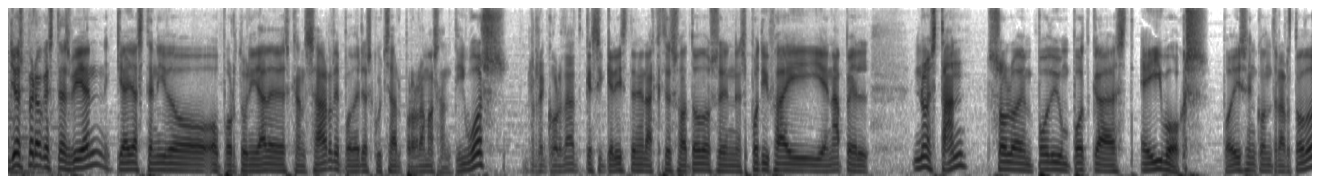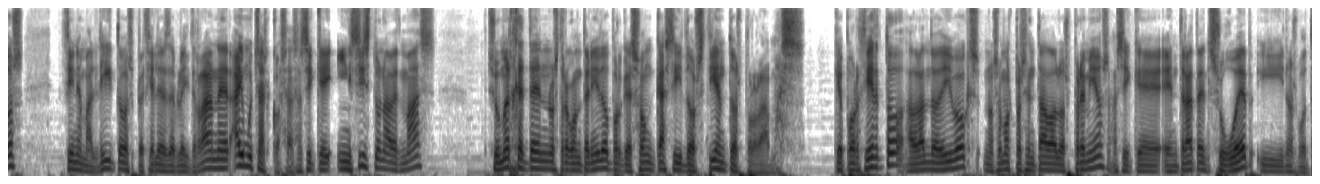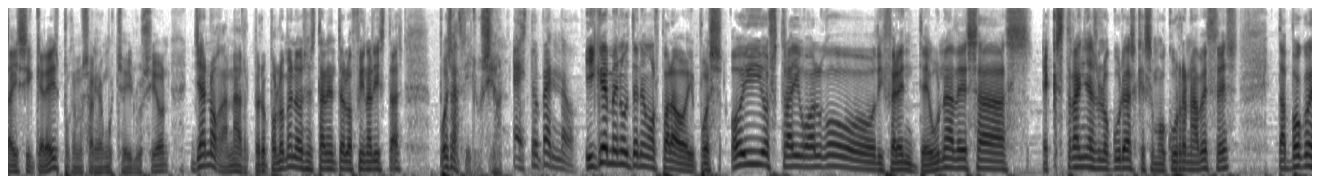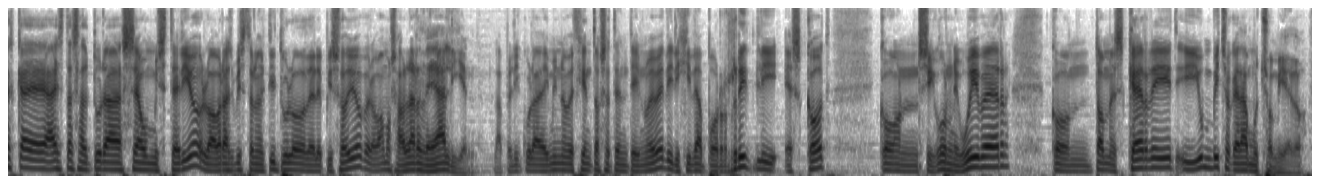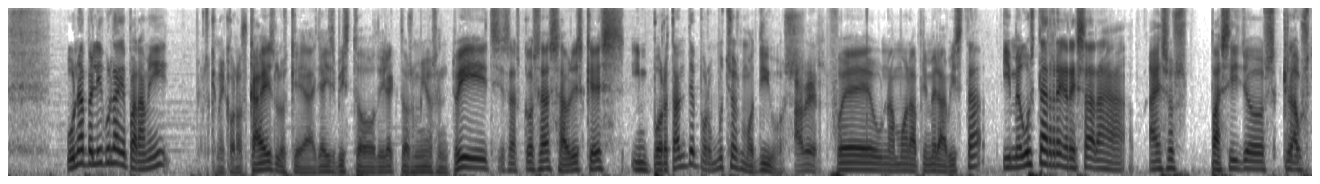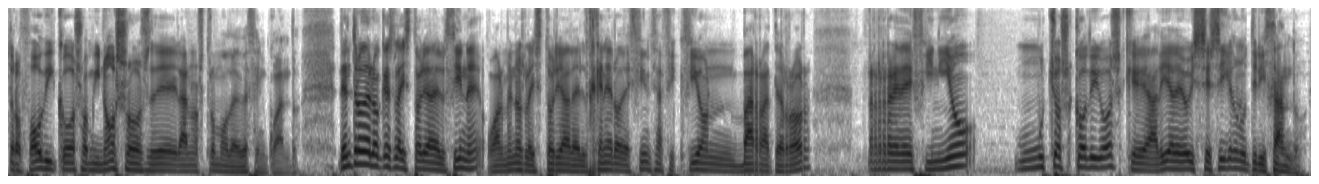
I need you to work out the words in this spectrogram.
Yo espero que estés bien, que hayas tenido oportunidad de descansar, de poder escuchar programas antiguos. Recordad que si queréis tener acceso a todos en Spotify y en Apple, no están, solo en Podium Podcast e iVoox podéis encontrar todos. Cine maldito, especiales de Blade Runner, hay muchas cosas, así que insisto una vez más, sumérgete en nuestro contenido porque son casi 200 programas. Que por cierto, hablando de Evox, nos hemos presentado a los premios, así que entrad en su web y nos votáis si queréis, porque nos haría mucha ilusión. Ya no ganar, pero por lo menos estar entre los finalistas, pues hace ilusión. Estupendo. ¿Y qué menú tenemos para hoy? Pues hoy os traigo algo diferente, una de esas extrañas locuras que se me ocurren a veces. Tampoco es que a estas alturas sea un misterio, lo habrás visto en el título del episodio, pero vamos a hablar de Alien, la película de 1979 dirigida por Ridley Scott con Sigourney Weaver, con Tom Skerritt y un bicho que da mucho miedo. Una película que para mí, los que me conozcáis, los que hayáis visto directos míos en Twitch y esas cosas, sabréis que es importante por muchos motivos. A ver. Fue un amor a primera vista y me gusta regresar a, a esos pasillos claustrofóbicos, ominosos de la Nostromo de vez en cuando. Dentro de lo que es la historia del cine, o al menos la historia del género de ciencia ficción barra terror, redefinió muchos códigos que a día de hoy se siguen utilizando.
